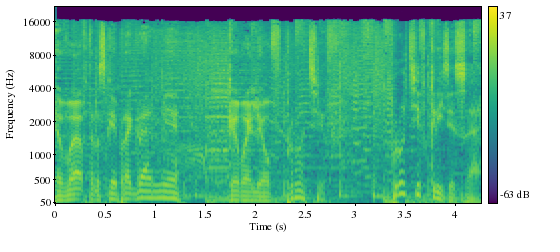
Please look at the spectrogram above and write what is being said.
В авторской программе «Ковалев против». Против кризиса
